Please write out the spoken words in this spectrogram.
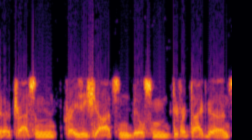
uh, try some crazy shots and build some different type guns.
